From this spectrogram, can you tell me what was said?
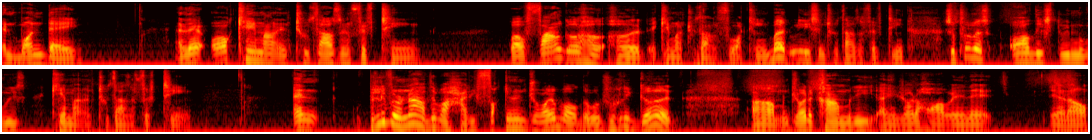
in one day, and they all came out in 2015. Well, Final Hood, it came out in 2014, but released in 2015. So pretty much all these three movies came out in 2015. And believe it or not, they were highly fucking enjoyable. They were really good. Um, enjoy the comedy. I enjoy the horror in it. You know.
